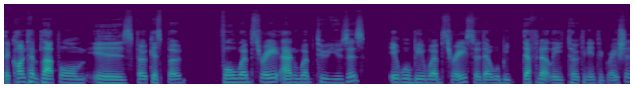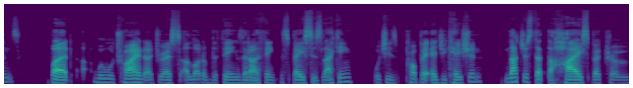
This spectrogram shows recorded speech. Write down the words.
The content platform is focused both for Web3 and Web2 users. It will be Web3, so there will be definitely token integrations, but uh, we will try and address a lot of the things that I think the space is lacking, which is proper education not just at the high spectrum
